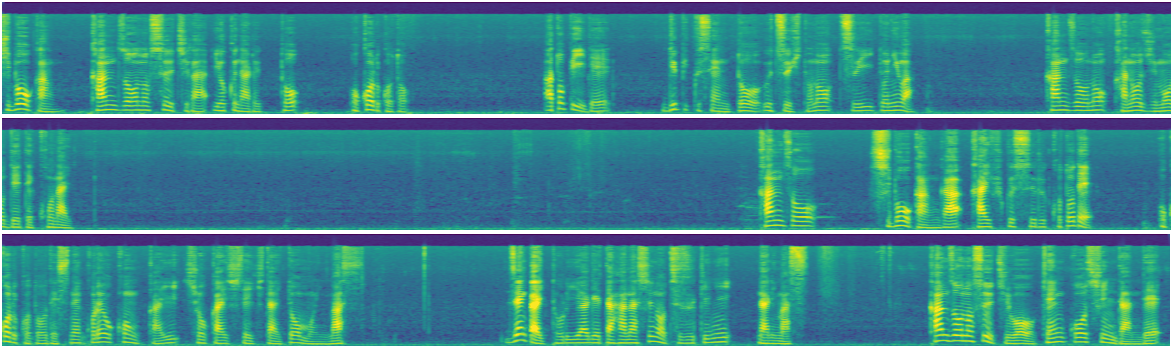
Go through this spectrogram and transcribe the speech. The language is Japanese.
脂肪肝肝臓の数値が良くなると起こること。アトピーでデュピクセントを打つ人のツイートには肝臓の彼女も出てこない。肝臓脂肪肝が回復することで起こることをですね。これを今回紹介していきたいと思います。前回取り上げた話の続きになります。肝臓の数値を健康診断で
